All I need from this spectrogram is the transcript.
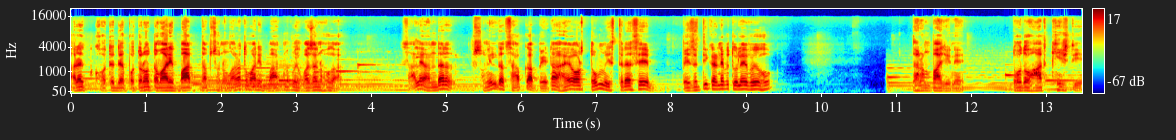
अरे खोते दे पुत्रो, तुम्हारी बात तब सुनूँगा ना, तुम्हारी बात में कोई वज़न होगा। साले, अंदर सुनील दत्त साहब का बेटा है और तुम इस तरह से बेजती करने पे तुले हुए हो? धर्मपा जी ने दो दो हाथ खींच दिए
